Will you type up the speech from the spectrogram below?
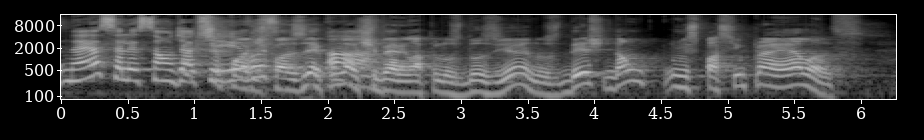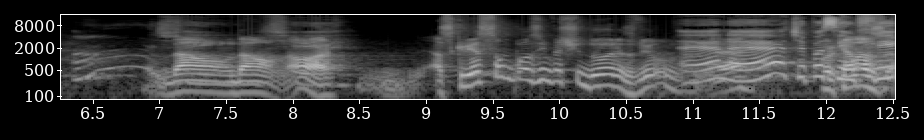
né, seleção de O que você ativos. pode fazer, quando Ah. elas estiverem lá pelos 12 anos, deixa, dá um, um espacinho para elas. dá um, dá um, Ah, ó, as crianças são boas investidoras, viu? É, né? Tipo Porque assim, elas- filha,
